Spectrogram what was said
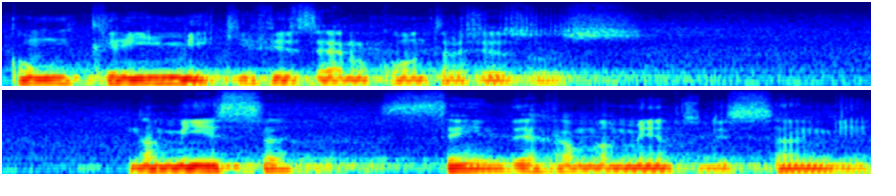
com um crime que fizeram contra Jesus. Na missa, sem derramamento de sangue,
